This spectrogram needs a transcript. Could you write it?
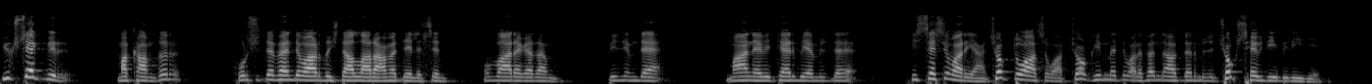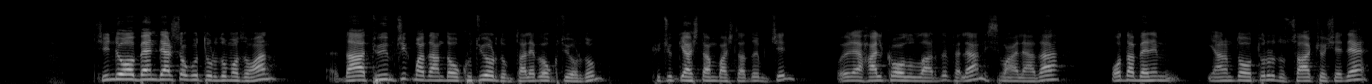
yüksek bir makamdır. Hurşit Efendi vardı işte Allah rahmet eylesin. Mübarek adam. Bizim de manevi terbiyemizde hissesi var yani. Çok duası var. Çok himmeti var. Efendi Hazretlerimizin çok sevdiği biriydi. Şimdi o ben ders okuturdum o zaman. Daha tüyüm çıkmadan da okutuyordum. Talebe okutuyordum. Küçük yaştan başladığım için. Öyle Halkaoğlulardı falan İsmail Ağa'da. O da benim yanımda otururdu sağ köşede.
